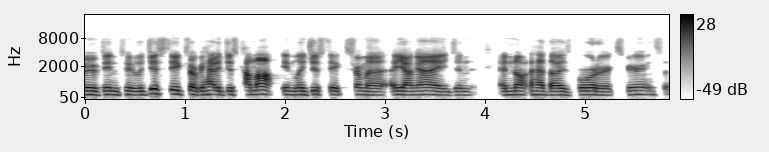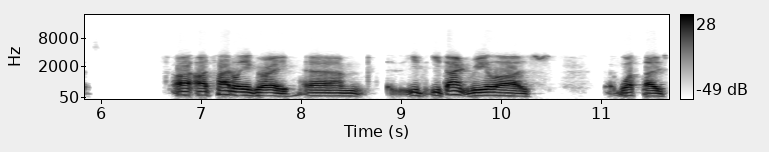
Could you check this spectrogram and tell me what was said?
moved into logistics, or if you had to just come up in logistics from a, a young age and, and not had those broader experiences. I, I totally agree. Um, you, you don't realise what those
